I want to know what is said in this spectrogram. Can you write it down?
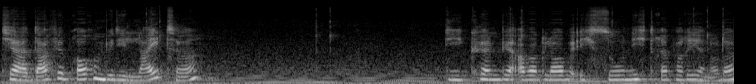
Tja, dafür brauchen wir die Leiter. Die können wir aber, glaube ich, so nicht reparieren, oder?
